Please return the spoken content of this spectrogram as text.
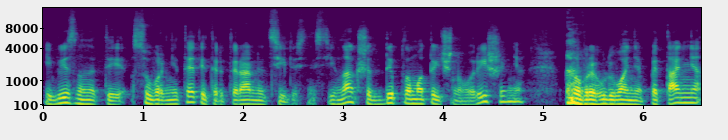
і визнати суверенітет і територіальну цілісність. Інакше дипломатичного рішення врегулювання питання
